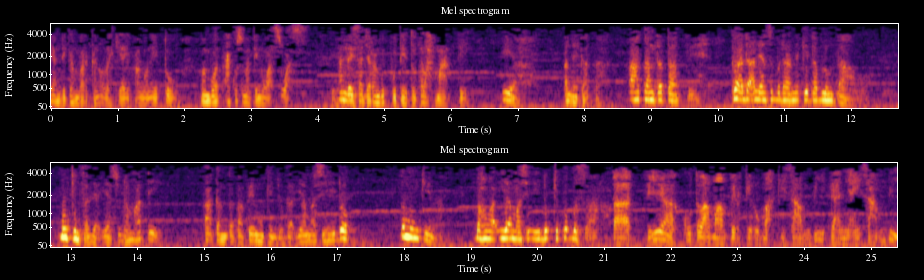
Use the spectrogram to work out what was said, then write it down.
Yang digambarkan oleh Kiai Pangon itu membuat aku semakin was-was. Iya. Andai saja rambut putih itu telah mati. Iya, andai kata. Akan tetapi, keadaan yang sebenarnya kita belum tahu. Mungkin saja ia sudah mati. Akan tetapi mungkin juga ia masih hidup. Kemungkinan bahwa ia masih hidup cukup besar. Tadi aku telah mampir di rumah Kisambi dan Nyai Sambi.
